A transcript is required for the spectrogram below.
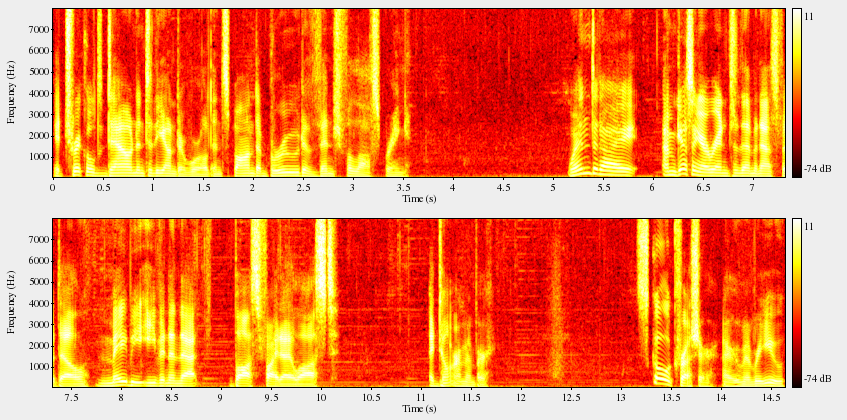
it trickled down into the underworld and spawned a brood of vengeful offspring. When did I... I'm guessing I ran into them in Asphodel, maybe even in that boss fight I lost. I don't remember. Skull Crusher, I remember you.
